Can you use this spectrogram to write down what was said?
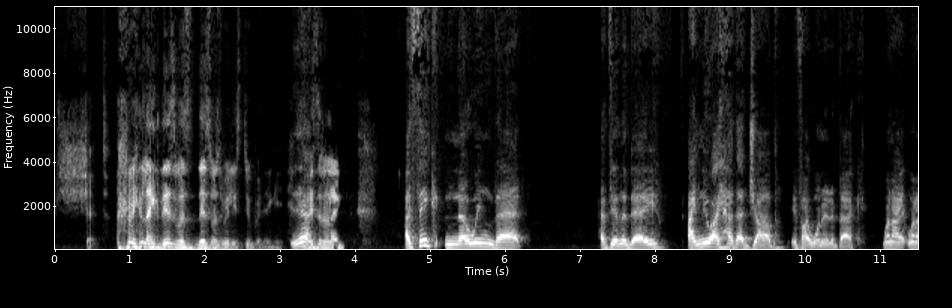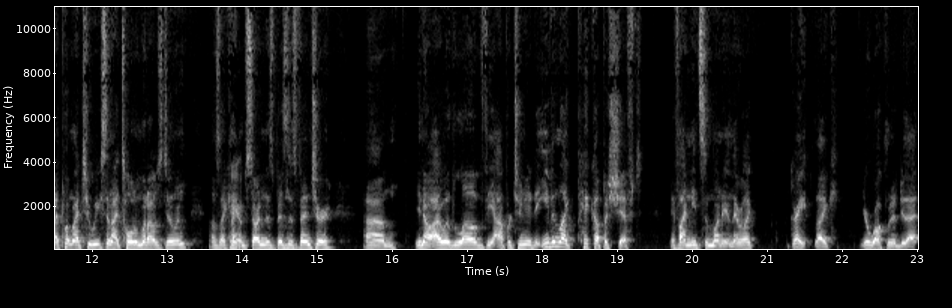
shit. I mean, like this was this was really stupid. Iggy. Yeah, sort of like, I think knowing that at the end of the day, I knew I had that job if I wanted it back. When I when I put my two weeks in, I told him what I was doing. I was like, hey, I'm starting this business venture. Um, you know, I would love the opportunity to even like pick up a shift if I need some money. And they were like, great, like you're welcome to do that.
